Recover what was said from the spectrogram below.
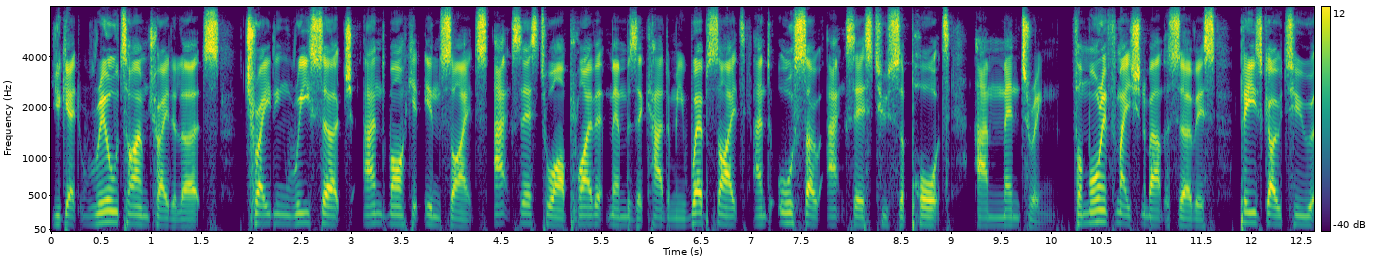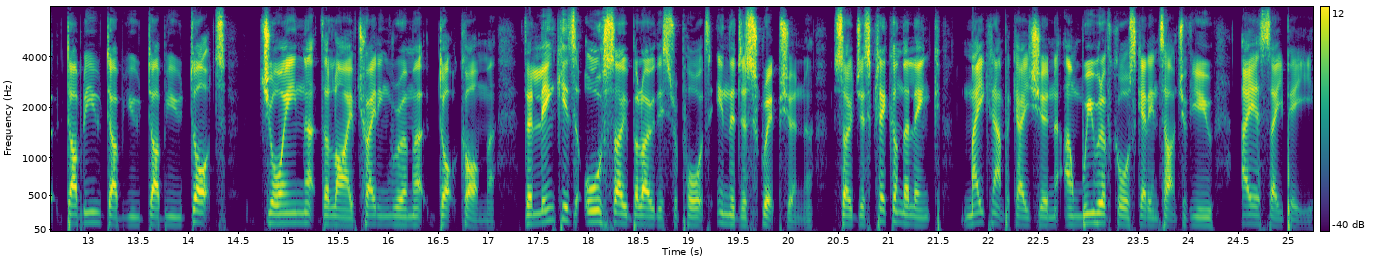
You get real time trade alerts, trading research and market insights, access to our private members academy website, and also access to support and mentoring. For more information about the service, please go to www jointhelivetradingroom.com. The link is also below this report in the description. So just click on the link, make an application, and we will, of course, get in touch with you ASAP.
